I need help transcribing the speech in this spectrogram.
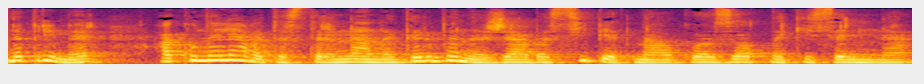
Например, ако на лявата страна на гърба на жаба сипят малко азотна киселина,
